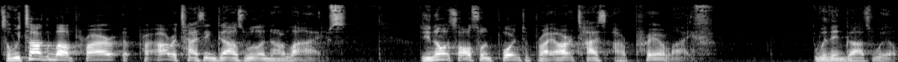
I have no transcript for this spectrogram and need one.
So we talk about prior, prioritizing God's will in our lives. Do you know it's also important to prioritize our prayer life within God's will?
